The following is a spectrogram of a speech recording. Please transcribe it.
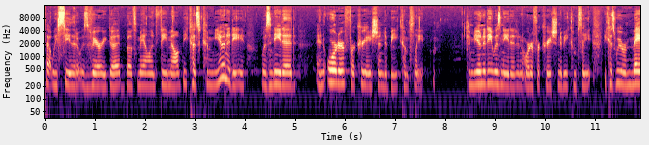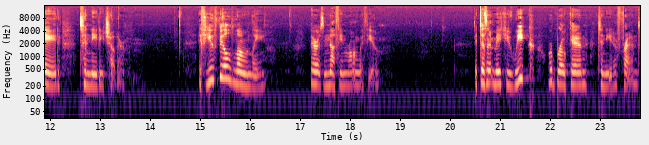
that we see that it was very good both male and female because community was needed in order for creation to be complete. Community was needed in order for creation to be complete because we were made to need each other. If you feel lonely, there is nothing wrong with you. It doesn't make you weak or broken to need a friend.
